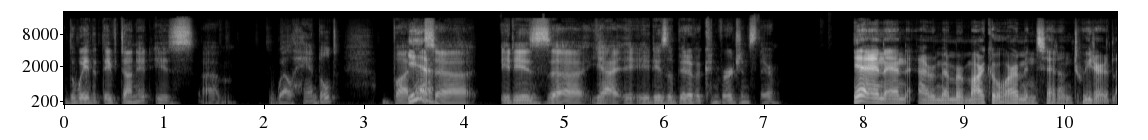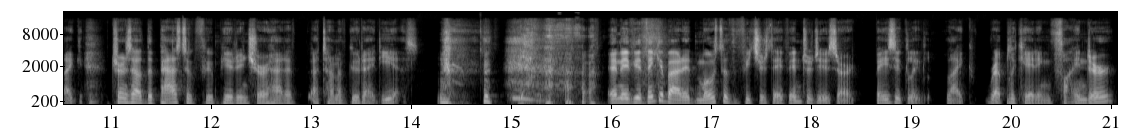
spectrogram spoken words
the way that they've done it is um, well handled, but Yeah. uh, it is, uh, yeah, it, it is a bit of a convergence there. Yeah, and, and I remember Marco Arment said on Twitter, like, turns out the past computing sure had a, a ton of good ideas. and if you think about it, most of the features they've introduced are basically like replicating Finder,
